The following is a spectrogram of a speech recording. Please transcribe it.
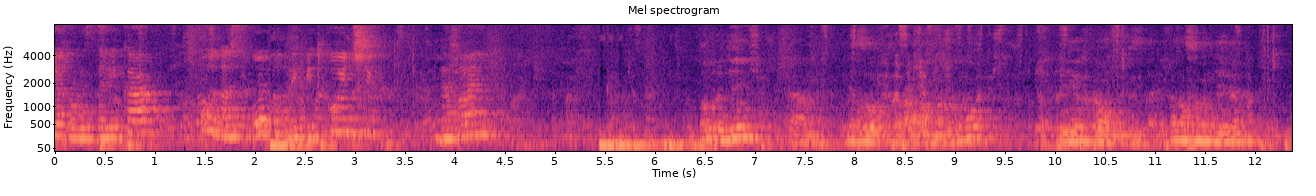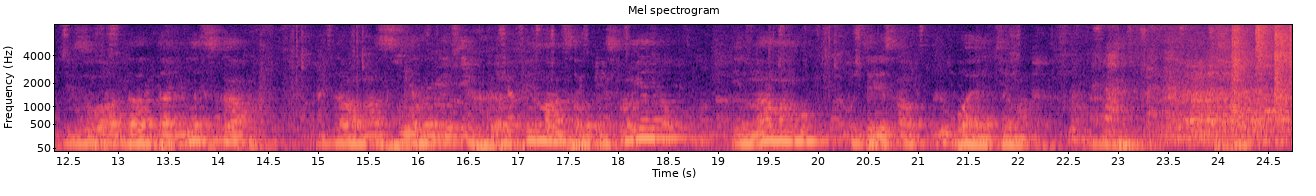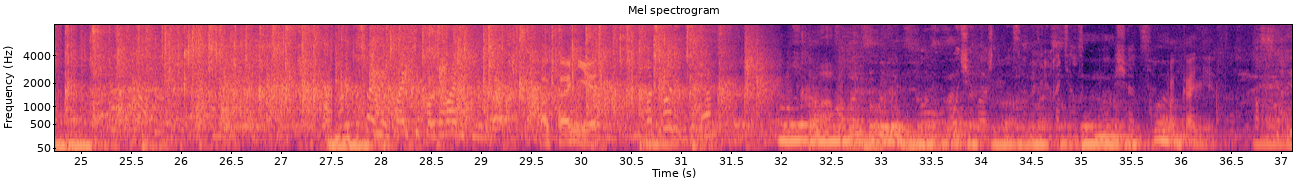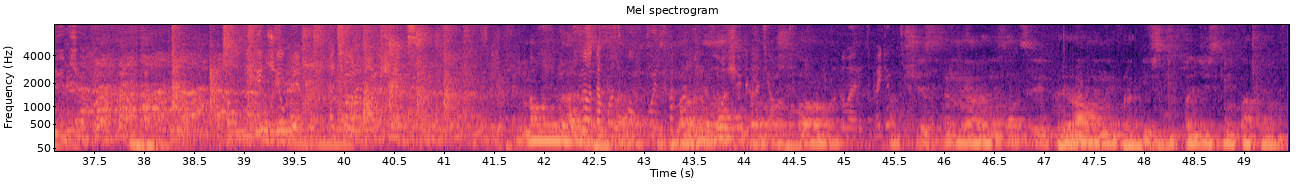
приехал издалека. Он у нас опытный биткоинщик. Давай. Добрый день, Э, меня зовут Роман Моргунов. Я приехал издалека, на самом деле, из города Донецка. Да, у нас нет никаких э, финансовых инструментов, и нам интересна любая тема. с вами пойти поговорить. Пока нет. Позволите, да? Ну. Очень важно, на самом деле, хотелось бы пообщаться. Пока нет. По поводу YouTube. По поводу YouTube я просто хотела пообщаться. Нам не дали Ну, там по информации очень хотела поговорить. Пойдемте? общественные организации приравнены практически к политическим партиям.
